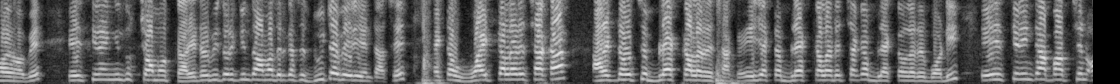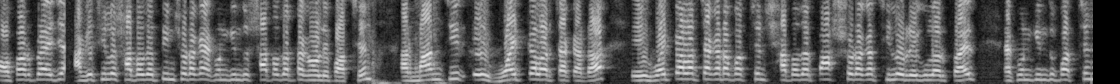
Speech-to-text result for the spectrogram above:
ক্ষয় হবে। এই স্ক্রিন কিন্তু চমৎকার। এটার ভিতরে কিন্তু আমাদের কাছে দুইটা ভেরিয়েন্ট আছে। একটা হোয়াইট কালারের চাকা আরেকটা হচ্ছে ব্ল্যাক কালারের চাকা। এই যে একটা ব্ল্যাক কালারের চাকা ব্ল্যাক কালারের বডি এই স্ক্রিনটা পাচ্ছেন অফার প্রাইজে আগে ছিল সাত হাজার তিনশো টাকা, এখন কিন্তু সাত হাজার টাকা হলে পাচ্ছেন। আর মানচির এই হোয়াইট কালার চাকাটা, এই হোয়াইট কালার চাকাটা পাচ্ছেন সাত হাজার পাঁচশো টাকা ছিল রেগুলার প্রাইস এখন কিন্তু পাচ্ছেন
